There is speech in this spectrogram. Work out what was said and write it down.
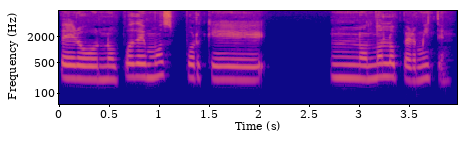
pero no podemos porque no nos lo permiten.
